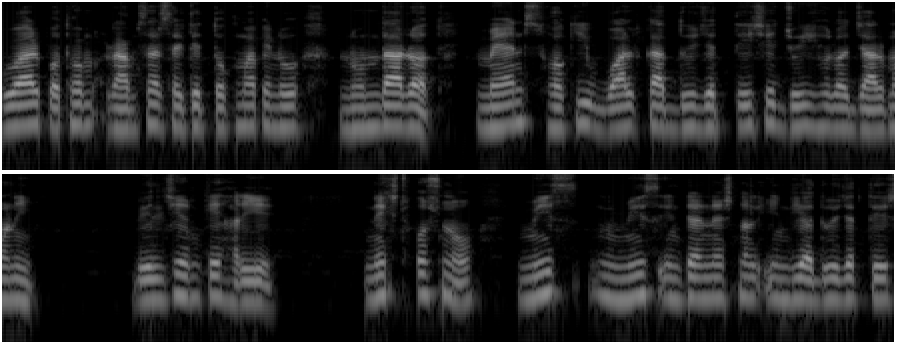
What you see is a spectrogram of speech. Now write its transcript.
গোয়ার প্রথম রামসার সাইটের তকমা পেল নন্দারথ ম্যানস হকি ওয়ার্ল্ড কাপ দুই হাজার তেইশে জয়ী হলো জার্মানি। বেলজিয়ামকে হারিয়ে। নেক্সট প্রশ্ন, মিস মিস ইন্টারন্যাশনাল ইন্ডিয়া দুই হাজার তেইশ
